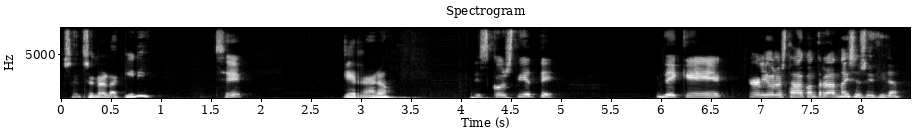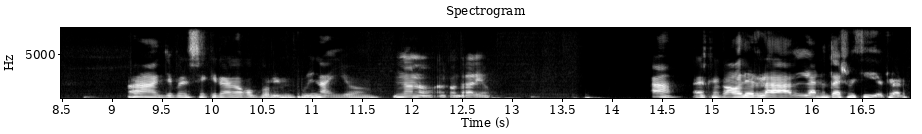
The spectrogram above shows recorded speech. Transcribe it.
se ha hecho el Arakiri. Sí. Qué raro. Es consciente de que el lo estaba controlando y se suicida. Ah, yo pensé que era algo por ruina y yo... No, no, al contrario. Ah, es que acabo de leer la, la nota de suicidio, claro.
